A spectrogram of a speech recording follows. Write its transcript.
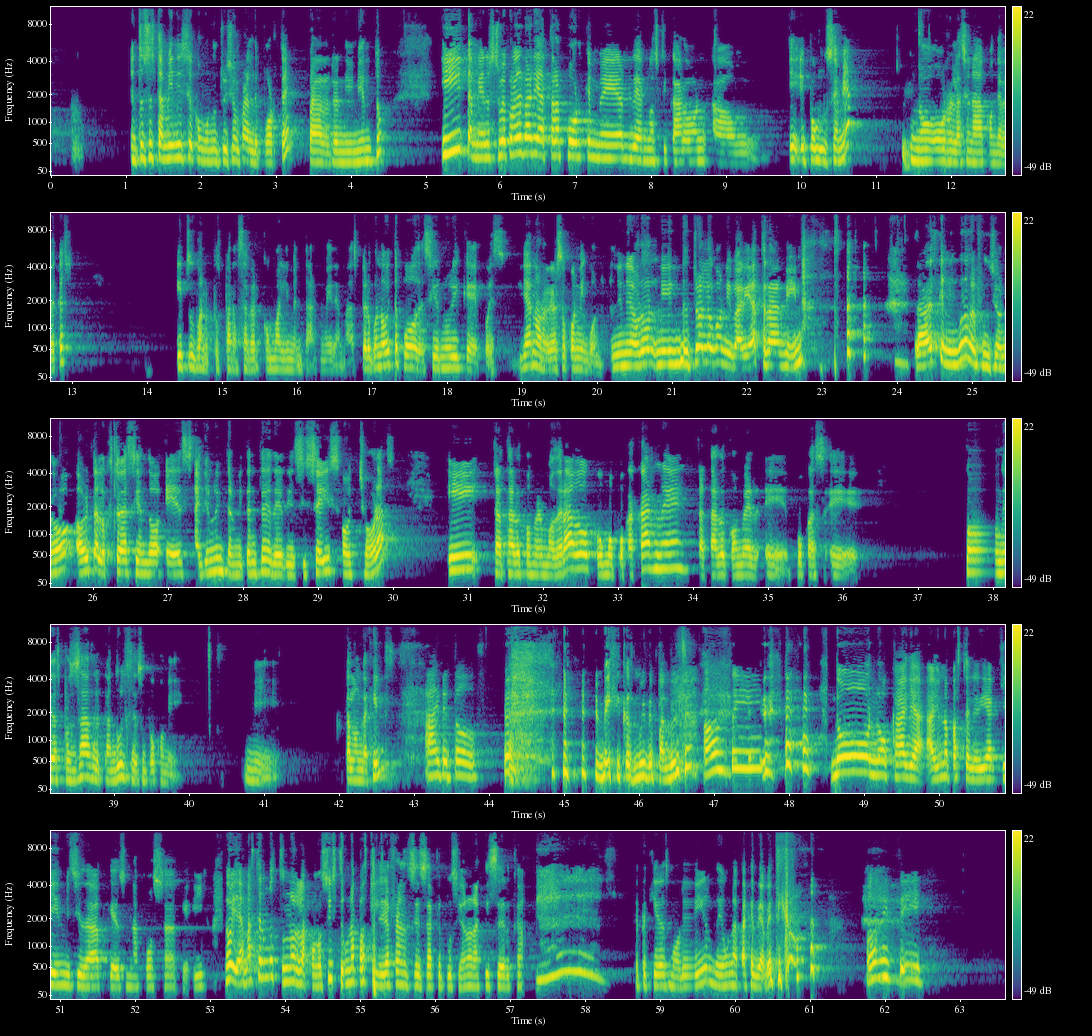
Entonces también hice como nutrición para el deporte, para el rendimiento. Y también estuve con el bariatra porque me diagnosticaron um, hipoglucemia no relacionada con diabetes. Y pues bueno, pues para saber cómo alimentarme y demás. Pero bueno, hoy te puedo decir, Nuri, que pues ya no regreso con ninguno, ni neuro, ni nutrólogo, ni bariatra, ni La verdad es que ninguno me funcionó. Ahorita lo que estoy haciendo es ayuno intermitente de 16, 8 horas y tratar de comer moderado, como poca carne, tratar de comer eh, pocas eh, comidas procesadas. El pan dulce es un poco mi, mi talón de Aquiles. Ay, de todos. México es muy de pan dulce. Oh, sí. no, no, calla. Hay una pastelería aquí en mi ciudad que es una cosa que. No, y además tenemos, tú no la conociste, una pastelería francesa que pusieron aquí cerca. Que te quieres morir de un ataque diabético. Ay, sí.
